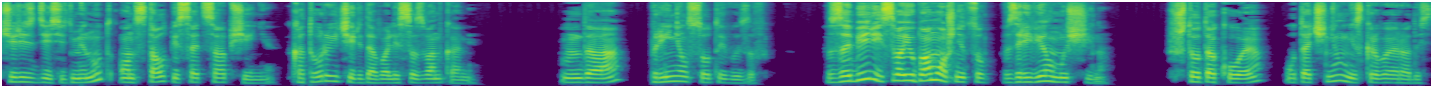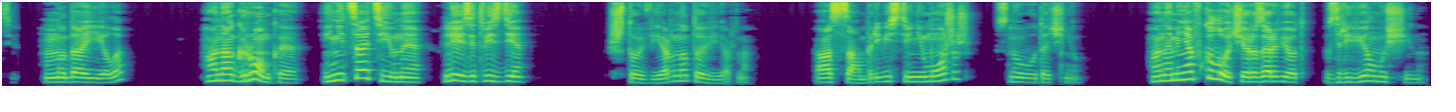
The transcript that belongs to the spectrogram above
Через 10 минут он стал писать сообщения, которые чередовались со звонками. «Да», — принял сотый вызов. «Забери свою помощницу!» — взревел мужчина. «Что такое?» — уточнил, не скрывая радости. «Надоело?» «Она громкая, инициативная, лезет везде, что верно, то верно. А сам привести не можешь? Снова уточнил. Она меня в клочья разорвет, взревел мужчина.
